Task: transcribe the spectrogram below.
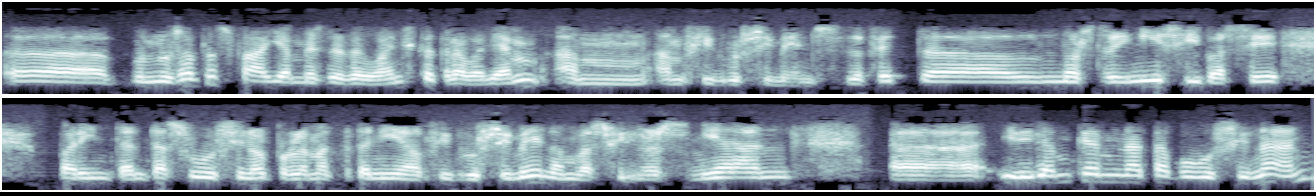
eh, nosaltres fa ja més de 10 anys que treballem amb, amb fibrociments. De fet, el nostre inici va ser per intentar solucionar el problema que tenia el fibrociment amb les fibres miant, eh, i diguem que hem anat evolucionant,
